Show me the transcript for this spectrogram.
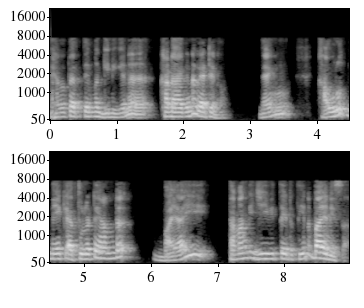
හැම පැත්තෙම ගිනිගෙන කඩාගෙන වැටෙනවා. දැන් කවුරුත් මේක ඇතුළට යන්න බයයි තමන්ගේ ජීවිතයට තියෙන බය නිසා.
